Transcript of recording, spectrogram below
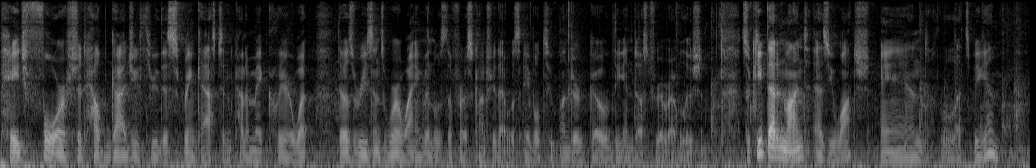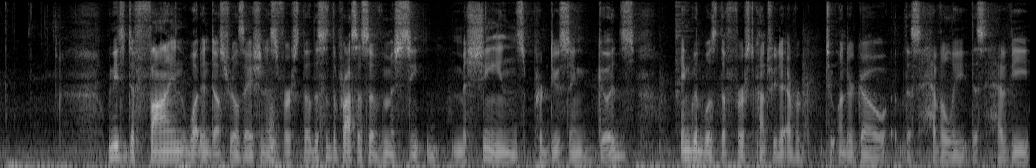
Page 4 should help guide you through this screencast and kind of make clear what those reasons were why England was the first country that was able to undergo the Industrial Revolution. So keep that in mind as you watch, and let's begin. We need to define what industrialization is first, though. This is the process of machi machines producing goods England was the first country to ever to undergo this heavily this heavy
